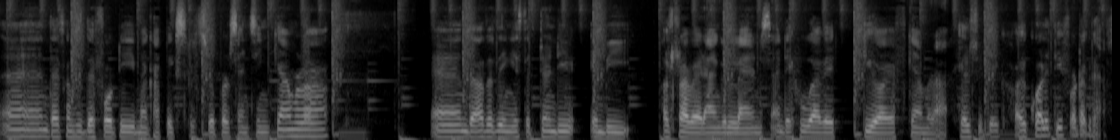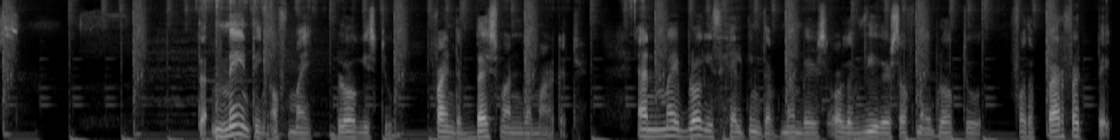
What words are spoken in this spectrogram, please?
and that comes with a 40 megapixel super sensing camera. And the other thing is the 20 mb ultra wide angle lens and a Huawei TOF camera helps you take high quality photographs. The main thing of my blog is to find the best one in the market and my blog is helping the members or the viewers of my blog to for the perfect pick.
